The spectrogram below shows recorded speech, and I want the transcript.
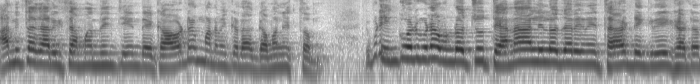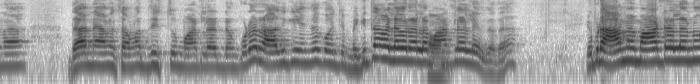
అనిత గారికి సంబంధించిందే కావటం మనం ఇక్కడ గమనిస్తాం. ఇప్పుడు ఇంకోటి కూడా ఉండొచ్చు. తెనాలిలో జరిగిన థర్డ్ డిగ్రీ ఘటన దాన్ని ఆమె సమర్థిస్తూ మాట్లాడడం కూడా రాజకీయంగా కొంచెం మిగతా వాళ్ళు ఎవరు అలా మాట్లాడలేదు కదా. ఇప్పుడు ఆమె మాటలను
